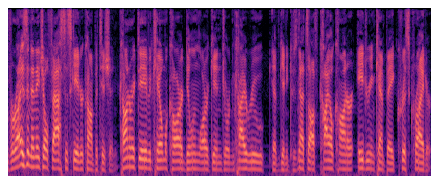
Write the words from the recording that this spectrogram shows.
Verizon NHL Fastest Skater Competition. Connor McDavid, Cale Makar, Dylan Larkin, Jordan Kyrou, Evgeny Kuznetsov, Kyle Connor, Adrian Kempe, Chris Kreider.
